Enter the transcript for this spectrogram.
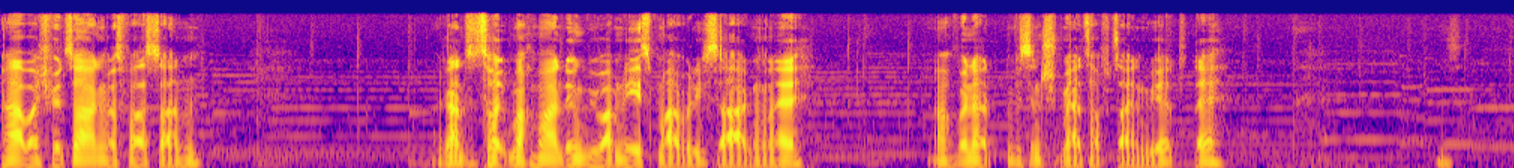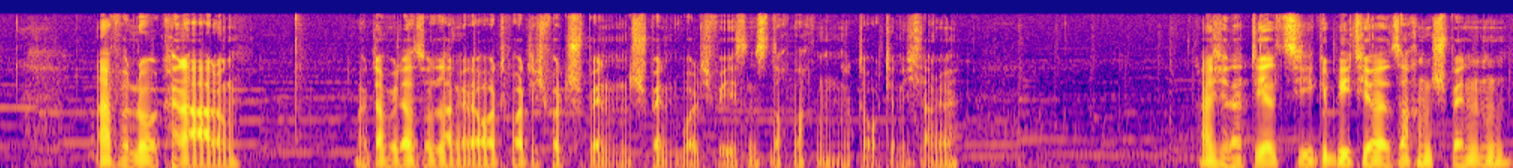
Aber ich würde sagen, das war's dann. Das ganze Zeug machen wir halt irgendwie beim nächsten Mal, würde ich sagen. Ne? Auch wenn das ein bisschen schmerzhaft sein wird. Ne? Einfach nur, keine Ahnung. Weil dann wieder so lange dauert. Warte, ich wollte spenden. Spenden wollte ich wenigstens noch machen. Das dauert ja nicht lange. Kann ich in das DLC-Gebiet hier Sachen spenden?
